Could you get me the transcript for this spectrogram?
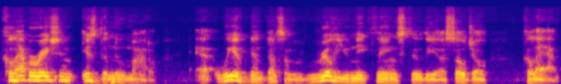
collaboration is the new model uh, we have been done some really unique things through the uh, Sojo collab.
